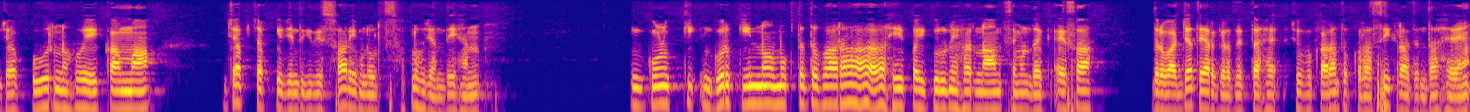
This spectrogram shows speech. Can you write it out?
ਜਦ ਪੂਰਨ ਹੋਏ ਕਾਮਾ, ਜਪ ਜਪ ਕੇ ਜ਼ਿੰਦਗੀ ਦੇ ਸਾਰੇ ਮਨੋਰਥ ਸਫਲ ਹੋ ਜਾਂਦੇ ਹਨ। ਗੁਣ ਕੀ, ਗੁਰ ਕੀਨੋ ਮੁਕਤ ਦਵਾਰਾ ਹੀ ਭਾਈ ਗੁਰੂ ਨੇ ਹਰ ਨਾਮ ਸਿਮਰਨ ਦਾ ਇੱਕ ਐਸਾ ਦਰਵਾਜ਼ਾ ਤਿਆਰ ਕਰ ਦਿੱਤਾ ਹੈ ਜੋ ਵਿਕਾਰਾਂ ਤੋਂ ਖਲਾਸੀ ਕਰਾ ਦਿੰਦਾ ਹੈ।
